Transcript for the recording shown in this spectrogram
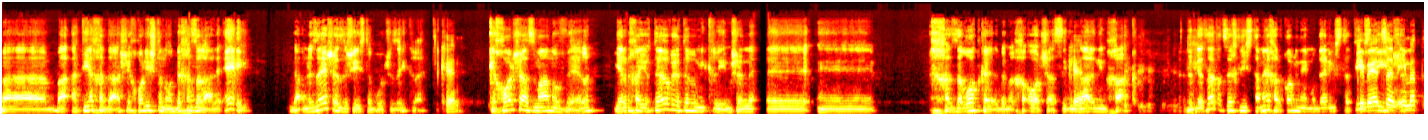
ה-T החדש, יכול להשתנות בחזרה ל-A. גם לזה יש איזושהי הסתברות שזה יקרה. כן, ככל שהזמן עובר, יהיה לך יותר ויותר מקרים של אה, אה, חזרות כאלה, במרכאות, שהסיגנל כן. נמחק. ובגלל זה אתה צריך להסתמך על כל מיני מודלים כי סטטיסטיים. בעצם של- אם, את,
